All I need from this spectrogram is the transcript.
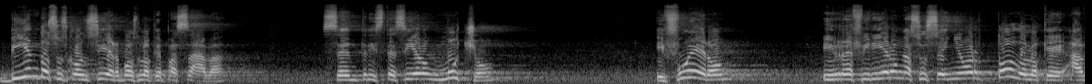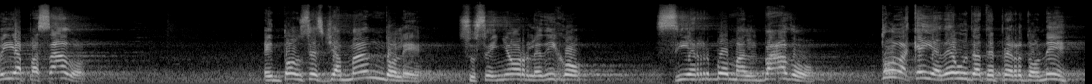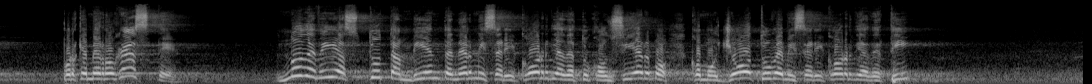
Viendo sus consiervos lo que pasaba, se entristecieron mucho y fueron y refirieron a su señor todo lo que había pasado. Entonces llamándole, su señor le dijo, siervo malvado, toda aquella deuda te perdoné, porque me rogaste. ¿No debías tú también tener misericordia de tu consiervo como yo tuve misericordia de ti?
